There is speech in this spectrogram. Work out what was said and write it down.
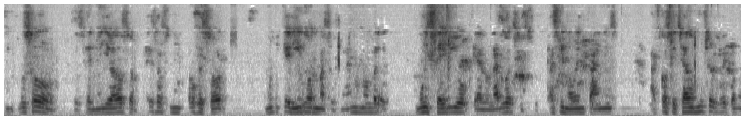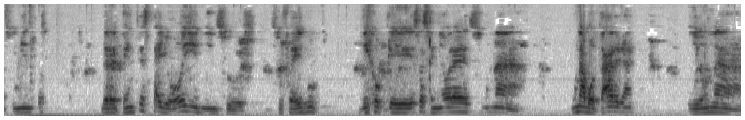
Incluso pues, me ha llevado sorpresas, un profesor muy querido en Mazatlán, un hombre muy serio que a lo largo de sus casi 90 años ha cosechado muchos reconocimientos. De repente estalló y en, en su Facebook dijo que esa señora es una, una botarga y una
